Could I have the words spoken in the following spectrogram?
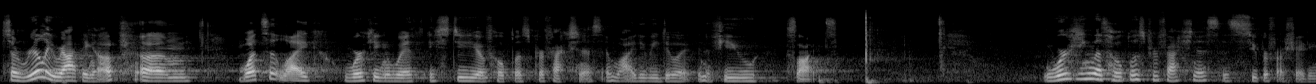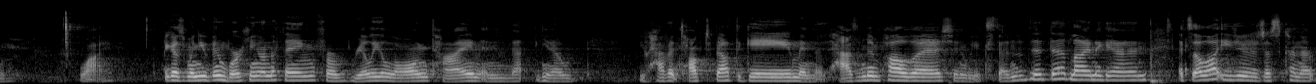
So really wrapping up, um, what's it like working with a studio of hopeless perfectionists, and why do we do it in a few slides. Working with hopeless perfectionists is super frustrating. Why? Because when you've been working on a thing for a really long time and you know you haven't talked about the game and it hasn't been published and we extended the deadline again, it's a lot easier to just kind of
